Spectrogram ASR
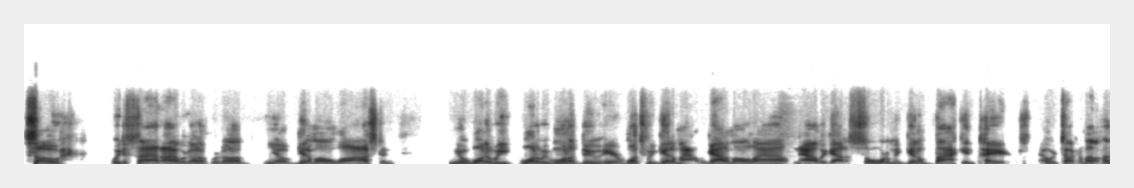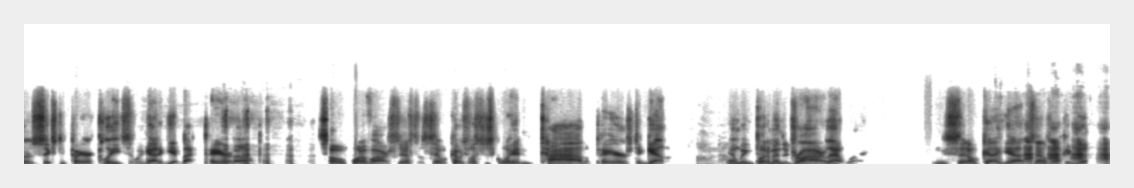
So we decide, all right, we're gonna we're gonna you know get them all washed and you know what do we what do we want to do here once we get them out? We got them all out. Now we got to sort them and get them back in pairs. Now we're talking about 160 pair of cleats that we got to get back paired up. so one of our assistants said, "Well, coach, let's just go ahead and tie the pairs together, Oh, no. and we can put them in the dryer that way." And we said, "Okay, yeah, that sounds like a good."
